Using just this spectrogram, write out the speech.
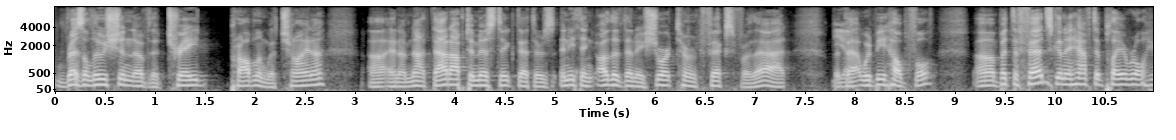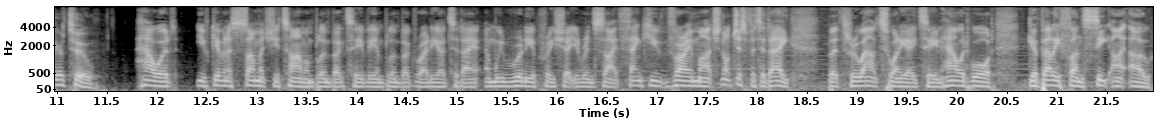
resolution of the trade problem with China. Uh, and I'm not that optimistic that there's anything other than a short term fix for that, but yep. that would be helpful. Uh, but the Fed's going to have to play a role here too. Howard, you've given us so much of your time on Bloomberg TV and Bloomberg Radio today, and we really appreciate your insight. Thank you very much, not just for today, but throughout 2018. Howard Ward, Gabelli Fund CIO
